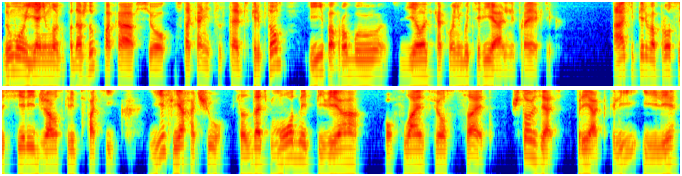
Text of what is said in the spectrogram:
Думаю, я немного подожду, пока все устаканится с TypeScript и попробую сделать какой-нибудь реальный проектик. А теперь вопрос из серии JavaScript Fatigue. Если я хочу создать модный PVA Offline First Site, что взять? Preact CLI или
